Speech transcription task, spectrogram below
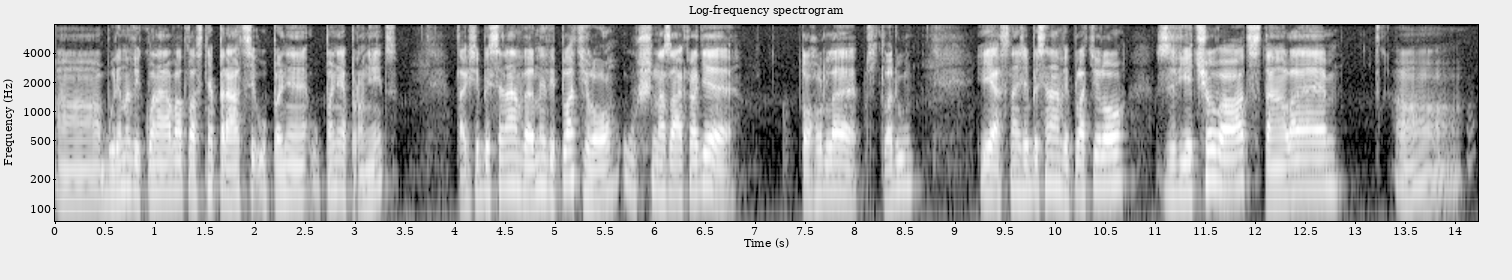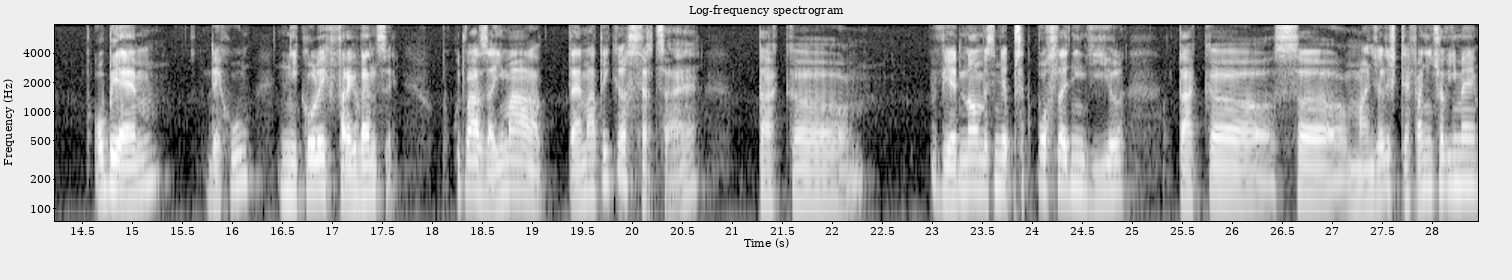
a budeme vykonávat vlastně práci úplně, úplně pro nic. Takže by se nám velmi vyplatilo už na základě tohohle příkladu je jasné, že by se nám vyplatilo zvětšovat stále uh, objem dechu, nikoli frekvenci. Pokud vás zajímá tématika srdce, tak uh, v jednom, myslím, že předposlední díl, tak eh, s manželi Štefaničovými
